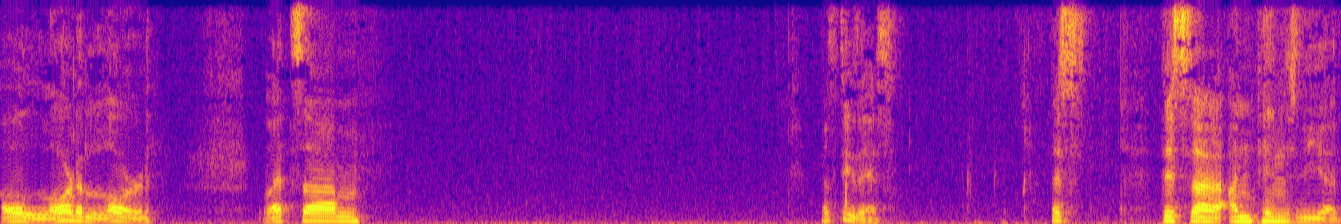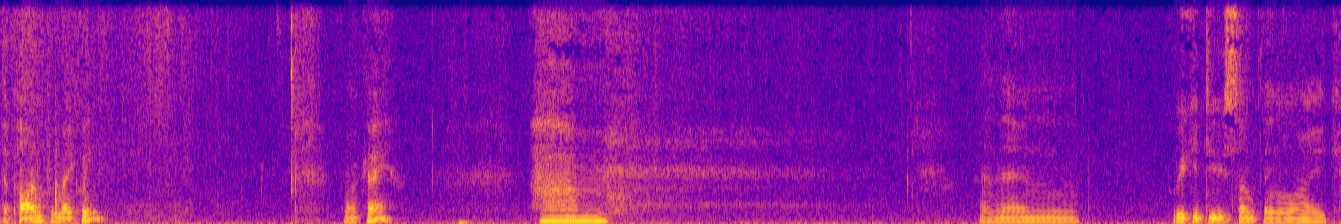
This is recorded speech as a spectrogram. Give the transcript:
Oh lord oh, lord. Let's um Let's do this. This this uh, unpins the uh, the pawn from my queen. Okay. Um And then we could do something like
